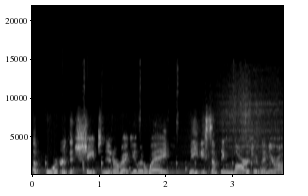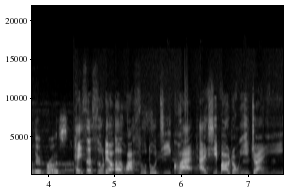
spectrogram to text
a border that's shaped in an irregular way, maybe something larger than your other growths. 黑色素瘤恶化速度极快，癌细胞容易转移。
